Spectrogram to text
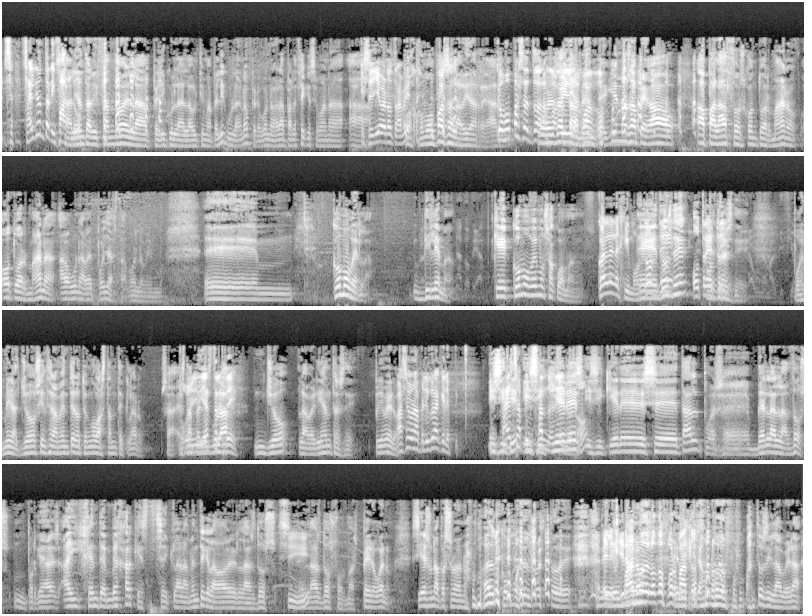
Salieron tarifando. Salieron tarifando en la película, en la última película, ¿no? Pero bueno, ahora parece que se van a. a- Que se llevan otra vez. Pues como pasa en la vida real. Como pasa en toda la Pues familia, exactamente. Juanjo. ¿Quién nos ha pegado a palazos con tu hermano o tu hermana alguna vez? Pues ya está, pues lo mismo. Eh, ¿Cómo verla? Dilema. ¿Qué, ¿Cómo vemos Aquaman? ¿Cuál elegimos? Eh, 2D, o 3D? 3D? Pues mira, yo sinceramente lo tengo bastante claro. O sea, esta película 3D. yo la vería en 3D. Primero. Va a ser una película que le... Y si, hecha y si quieres, ello, ¿no? y si quieres eh, tal, pues eh, verla en las dos, porque hay gente en Béjar que sé claramente que la va a ver en las dos, en las dos formas. Pero bueno, si es una persona normal como el resto de, de Elegirá humanos, uno de los dos formatos. elegirá uno de los formatos y la verá.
